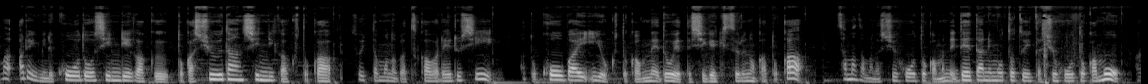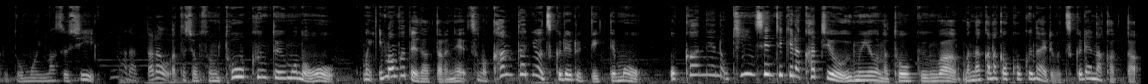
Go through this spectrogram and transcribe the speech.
まあ、ある意味で行動心理学とか集団心理学とかそういったものが使われるしあと購買意欲とかもねどうやって刺激するのかとかさまざまな手法とかもねデータに基づいた手法とかもあると思いますし今だったら私はそのトークンというものを、まあ、今までだったらねその簡単には作れるって言ってもお金の金銭的な価値を生むようなトークンは、まあ、なかなか国内では作れなかった。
